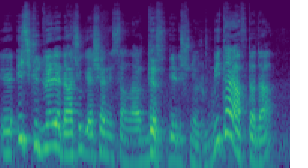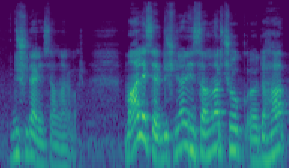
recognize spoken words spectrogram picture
e, içgüdüleriyle daha çok yaşayan insanlardır diye düşünüyorum. Bir tarafta da düşünen insanlar var. Maalesef düşünen insanlar çok e, daha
